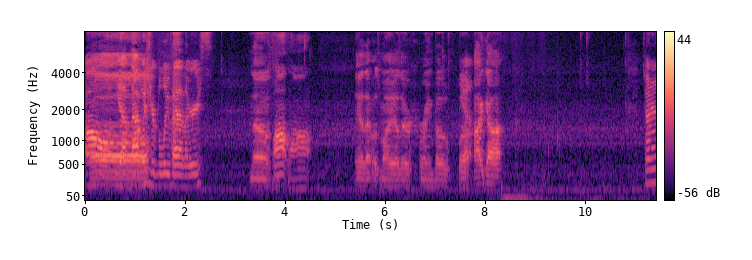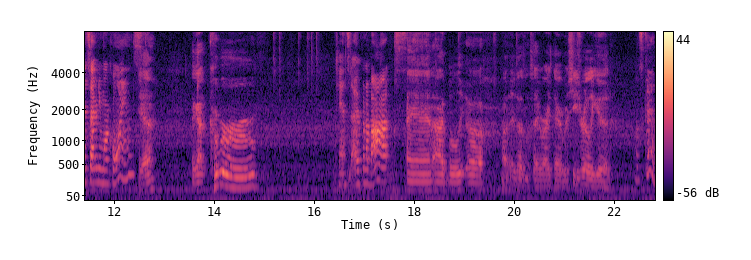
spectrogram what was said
Oh, yeah, that was your blue feathers. no. Wah wah. Yeah, that was my other rainbow. But Yeah. I got 270 more coins. yeah, I got Kururu, Chance to open a box. and I believe uh, it doesn't say right there, but she's really good. That's good.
